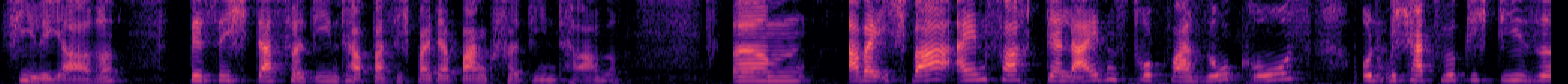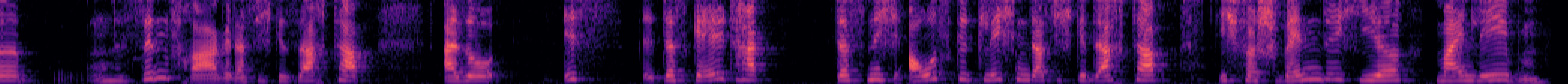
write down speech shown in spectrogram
viele Jahre, bis ich das verdient habe, was ich bei der Bank verdient habe. Ähm, aber ich war einfach, der Leidensdruck war so groß und mich hat wirklich diese Sinnfrage, dass ich gesagt habe, also ist das Geld hat das nicht ausgeglichen, dass ich gedacht habe, ich verschwende hier mein Leben.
